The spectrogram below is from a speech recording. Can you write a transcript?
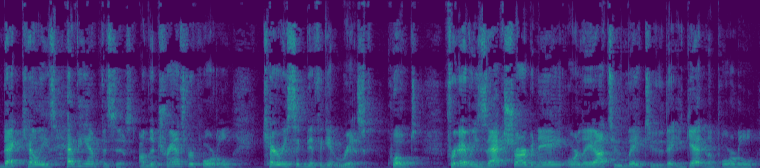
that Kelly's heavy emphasis on the transfer portal carries significant risk. Quote, for every Zach Charbonnet or Laiatu Latu that you get in the portal,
